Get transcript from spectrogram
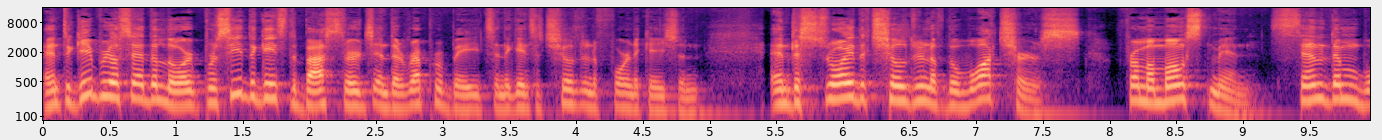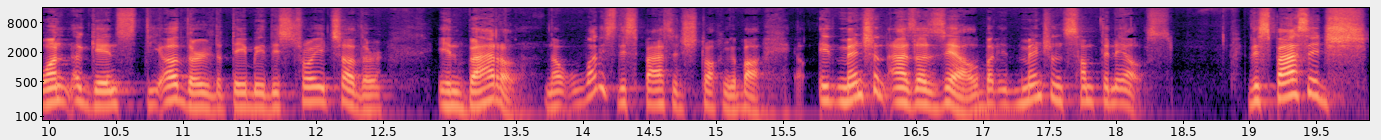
And to Gabriel said the Lord, Proceed against the bastards and the reprobates and against the children of fornication, and destroy the children of the watchers from amongst men. Send them one against the other, that they may destroy each other in battle. Now, what is this passage talking about? It mentioned Azazel, but it mentions something else. This passage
